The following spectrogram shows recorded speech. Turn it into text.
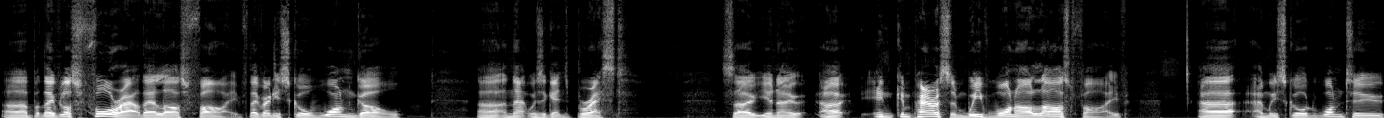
Uh, but they've lost four out of their last five. They've only scored one goal, uh, and that was against Brest. So you know, uh, in comparison, we've won our last five, uh, and we scored one, two,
